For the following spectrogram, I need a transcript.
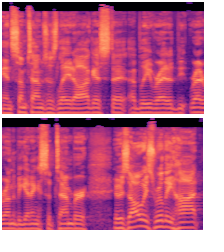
And sometimes it was late August, I believe, right, right around the beginning of September. It was always really hot,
